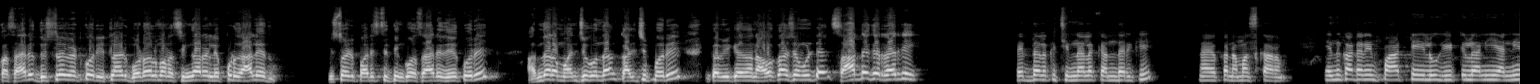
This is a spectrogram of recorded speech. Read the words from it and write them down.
ఒకసారి దృష్టిలో పెట్టుకోరు ఇట్లాంటి గొడవలు మన సింగారాలు ఎప్పుడు కాలేదు. ఇటువంటి పరిస్థితి ఇంకోసారి దేకూరి అందరం మంచిగా ఉందాం కలిసిపోరి ఇంకా మీకు ఏదైనా అవకాశం ఉంటే సార్ దగ్గర రండి. పెద్దలకు చిన్నలకు అందరికీ నా యొక్క నమస్కారం. ఎందుకంటే నేను పార్టీలు గిట్టులు అని అన్నీ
